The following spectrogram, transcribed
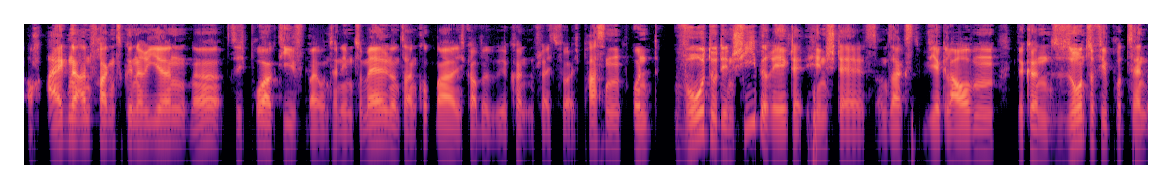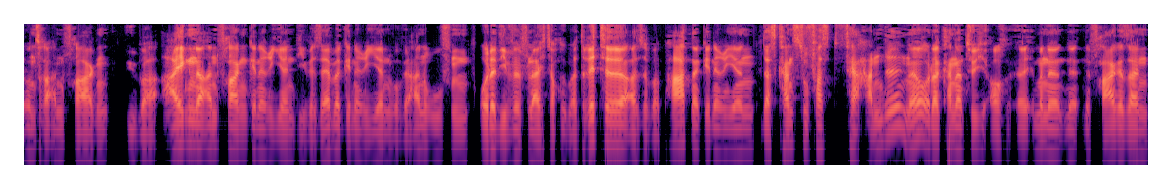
auch eigene Anfragen zu generieren, ne? sich proaktiv bei Unternehmen zu melden und sagen, guck mal, ich glaube, wir könnten vielleicht für euch passen. Und wo du den Schieberegel hinstellst und sagst, wir glauben, wir können so und so viel Prozent unserer Anfragen über eigene Anfragen generieren, die wir selber generieren, wo wir anrufen oder die wir vielleicht auch über Dritte, also über Partner generieren. Das kannst du fast verhandeln ne? oder kann natürlich auch äh, immer eine, eine Frage sein,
